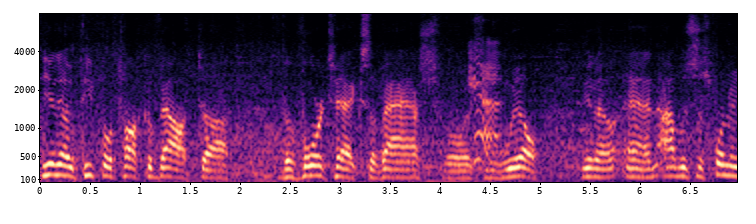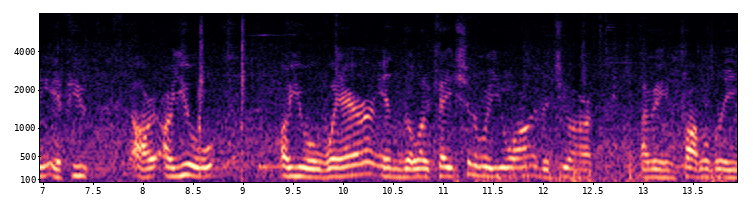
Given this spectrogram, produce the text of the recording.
you know, people talk about uh, the vortex of Asheville, if Yeah. you will. You know, and I was just wondering if you are are you are you aware in the location where you are that you are, I mean, probably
